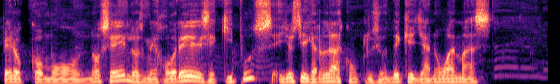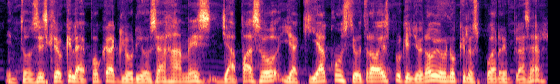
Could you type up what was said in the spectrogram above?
pero como, no sé, los mejores equipos, ellos llegaron a la conclusión de que ya no van más. Entonces creo que la época gloriosa James ya pasó y aquí ya construyó otra vez porque yo no veo uno que los pueda reemplazar.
